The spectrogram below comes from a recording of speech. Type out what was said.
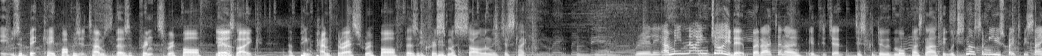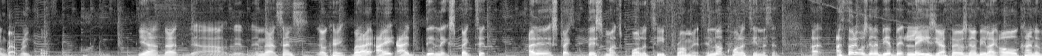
it was a bit K-popish at times. There was a Prince rip-off. There's Yeah. like a Pink Pantheress rip-off. There's a Christmas song, and it's just like. Yeah, really. I mean, I enjoyed it, but I don't know. It, it ju- just could do with more personality, which is not something you expect to be saying about RuPaul. Yeah, that uh, in that sense, okay. But I, I, I didn't expect it. I didn't expect this much quality from it, and not quality in the sense. I, I thought it was going to be a bit lazier. I thought it was going to be like oh, kind of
